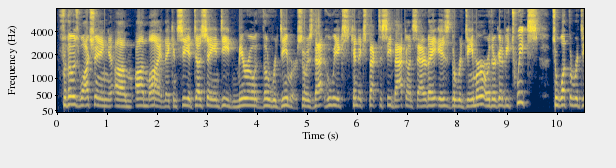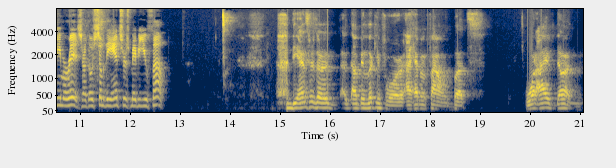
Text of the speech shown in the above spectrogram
For those watching um, online, they can see it does say indeed Miro the Redeemer. So is that who we ex- can expect to see back on Saturday? Is the Redeemer, or are there going to be tweaks to what the Redeemer is? Are those some of the answers maybe you found? The answers are I've been looking for. I haven't found, but what I've done,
